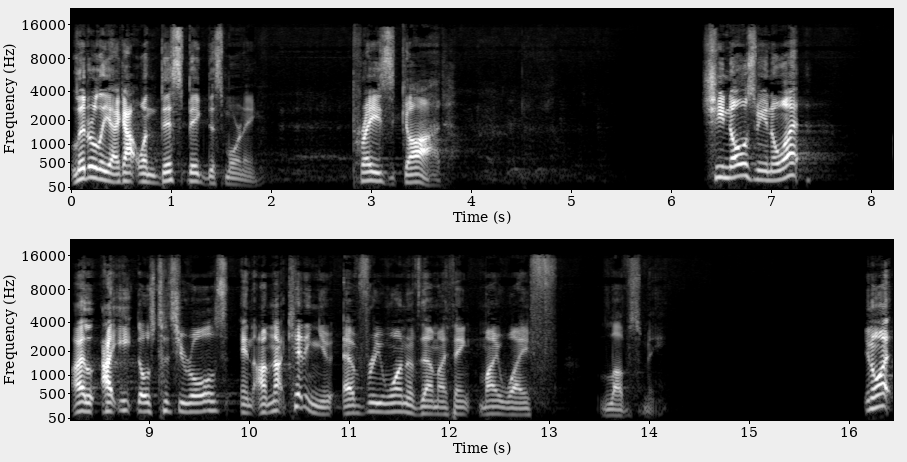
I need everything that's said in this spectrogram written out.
Literally, I got one this big this morning. Praise God. She knows me. You know what? I, I eat those Tootsie Rolls, and I'm not kidding you. Every one of them, I think, my wife loves me. You know what?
